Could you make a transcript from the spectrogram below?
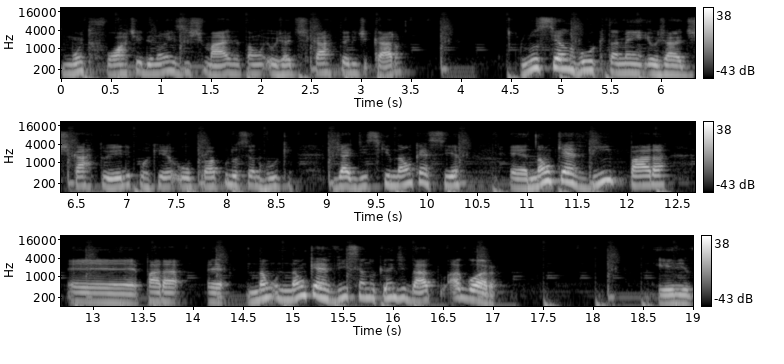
muito forte ele não existe mais, então eu já descarto ele de cara. Luciano Huck também eu já descarto ele porque o próprio Luciano Huck já disse que não quer ser, é, não quer vir para, é, para é, não, não quer vir sendo candidato agora. Ele,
